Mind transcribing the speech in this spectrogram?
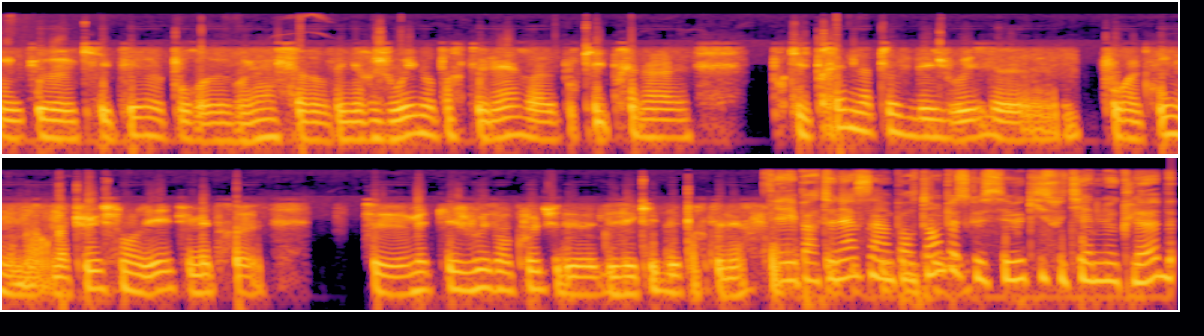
donc qui était pour voilà faire venir jouer nos partenaires pour qu'ils prennent euh, pour qu'ils prennent la place des joueuses pour un coup on a, on a pu échanger et puis mettre se mettre les joueuses en coach de- des équipes des partenaires Et les partenaires, c'est important parce que c'est eux qui soutiennent le club.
